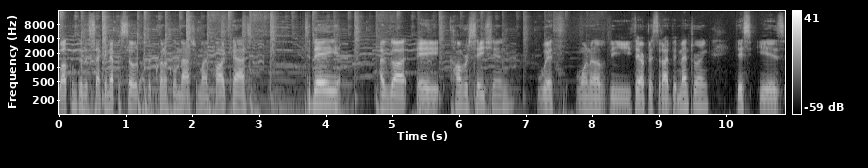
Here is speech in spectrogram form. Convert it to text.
Welcome to the second episode of the Clinical Mastermind Podcast. Today, I've got a conversation with one of the therapists that I've been mentoring. This is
